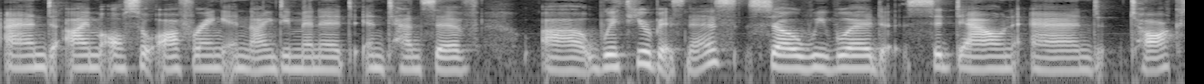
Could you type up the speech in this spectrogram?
And I'm also offering a 90 minute intensive uh, with your business. So we would sit down and talk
